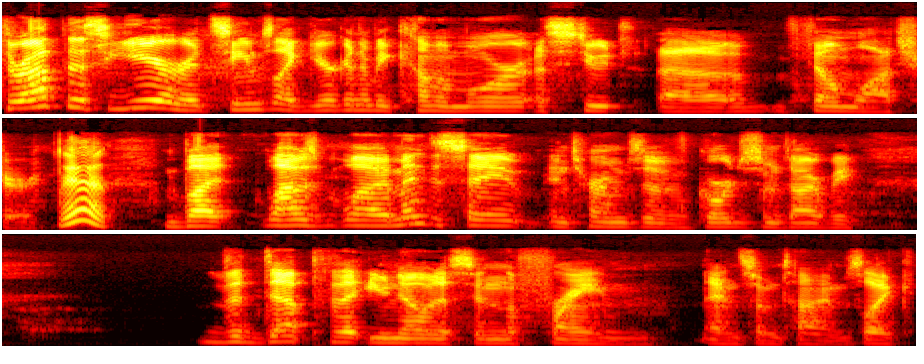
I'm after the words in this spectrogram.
throughout this year, it seems like you're going to become a more astute uh, film watcher. Yeah. But what I was what I meant to say in terms of gorgeous cinematography, the depth that you notice in the frame, and sometimes like,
